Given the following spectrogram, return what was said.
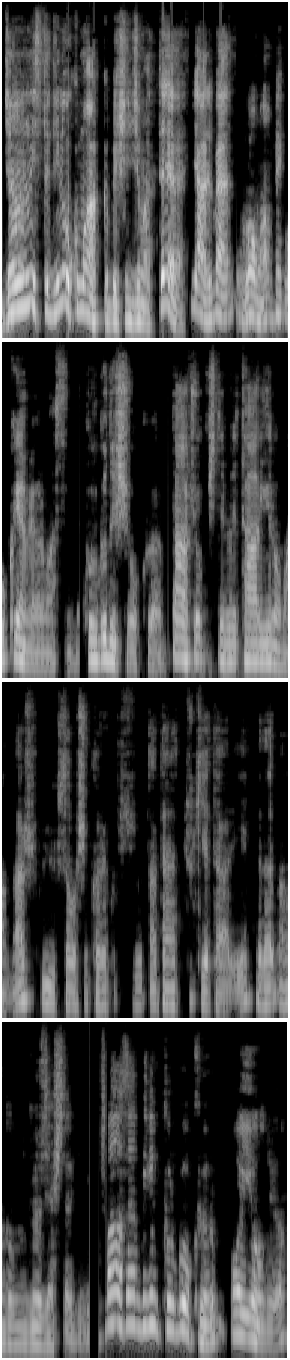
Canının istediğini okuma hakkı 5. madde evet. Yani ben roman pek okuyamıyorum aslında. Kurgu dışı okuyorum. Daha çok işte böyle tarihi romanlar. Büyük Savaş'ın Kara Kutusu, alternatif Türkiye tarihi ya da Anadolu'nun gözyaşları gibi. Bazen bilim kurgu okuyorum. O iyi oluyor.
